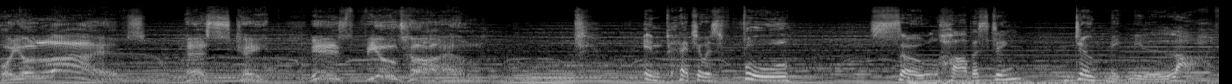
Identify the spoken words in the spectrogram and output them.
for your lives! Escape is futile! Impetuous fool! Soul harvesting? Don't make me laugh.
